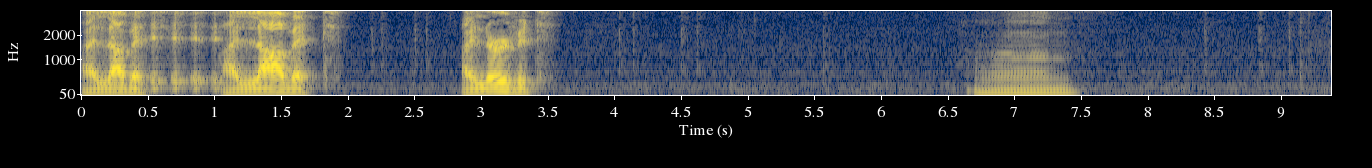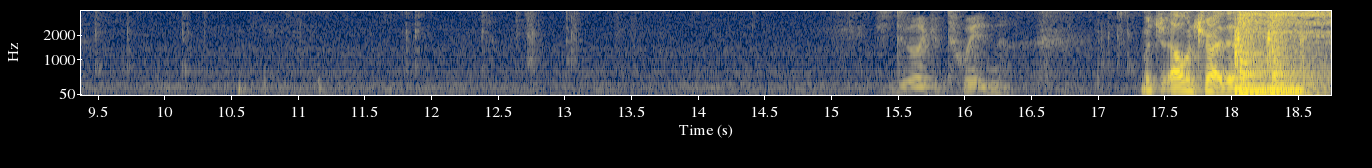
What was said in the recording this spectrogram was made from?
I love it. I love it. I love it. Um, Should do like a twin. I'm I'm gonna try this.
